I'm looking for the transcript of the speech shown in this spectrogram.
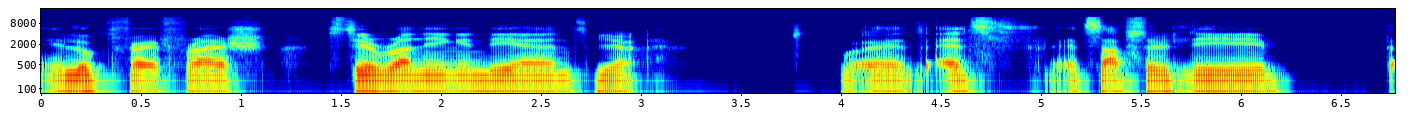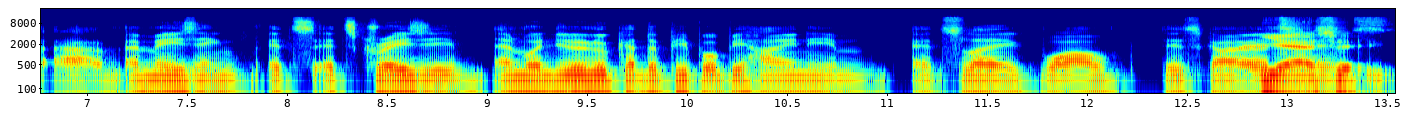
it looked very fresh, still running in the end. Yeah. It's it's absolutely um, amazing. It's it's crazy. And when you look at the people behind him, it's like, wow, this guy it's Yeah, so it's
